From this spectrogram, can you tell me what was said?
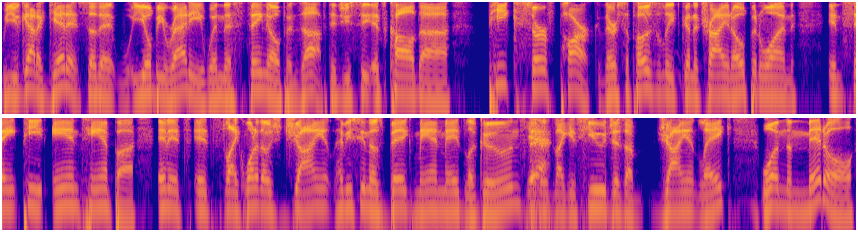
you got to get it so that you'll be ready when this thing opens up. Did you see? It's called uh, Peak Surf Park. They're supposedly going to try and open one in St. Pete and Tampa, and it's it's like one of those giant. Have you seen those big man-made lagoons that Yeah. are like as huge as a giant lake? Well, in the middle,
